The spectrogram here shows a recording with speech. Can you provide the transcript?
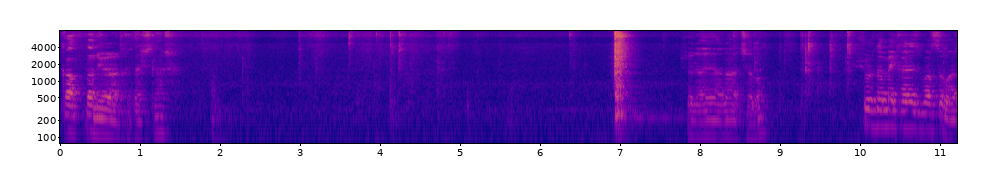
Katlanıyor arkadaşlar. Şöyle ayağını açalım. Şurada mekanizması var.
